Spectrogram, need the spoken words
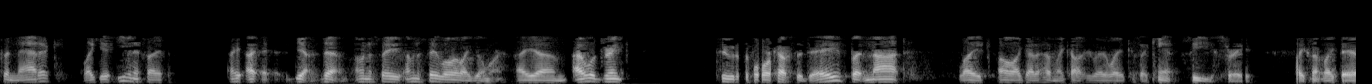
fanatic. Like even if I, I, I yeah, them. I'm gonna say I'm gonna say Lorelai Gilmore. I um I will drink two to four cups a day, but not like oh I got to have my coffee right away because I can't see straight, like something like they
